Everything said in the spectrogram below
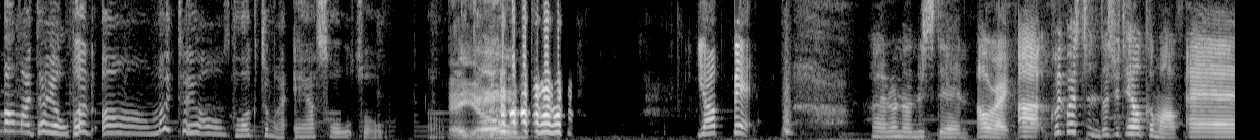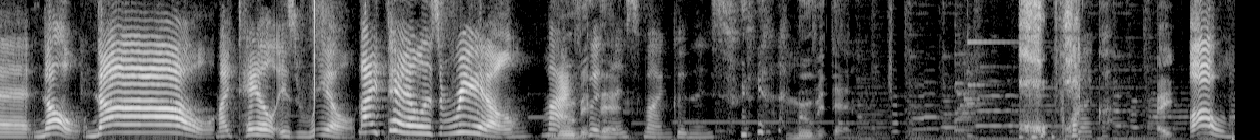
about my tail. But um, my tail is plugged to my asshole, so. uh, Hey, yo. Yuppie. I don't understand. All right. Uh, quick question: Does your tail come off? Uh, no, no. My tail is real. My tail is real. My Move it, then. goodness. My goodness. Move it then. oh, what? Hey, Oh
